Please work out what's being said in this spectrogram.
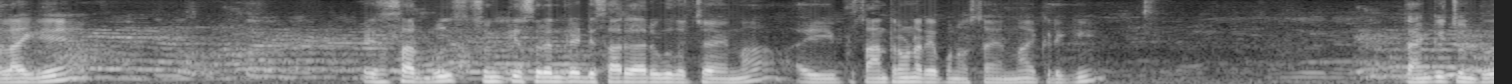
అలాగే ఎస్ఎస్ఆర్ బుల్స్ చుంకి సురేంద్ర రెడ్డి సార్ గారు కూడా వచ్చాయన్న. ఇప్పుడు సాయంత్రం రేపన వస్తాయన్న ఇక్కడికి. థ్యాంక్ యూ చుంటూ.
